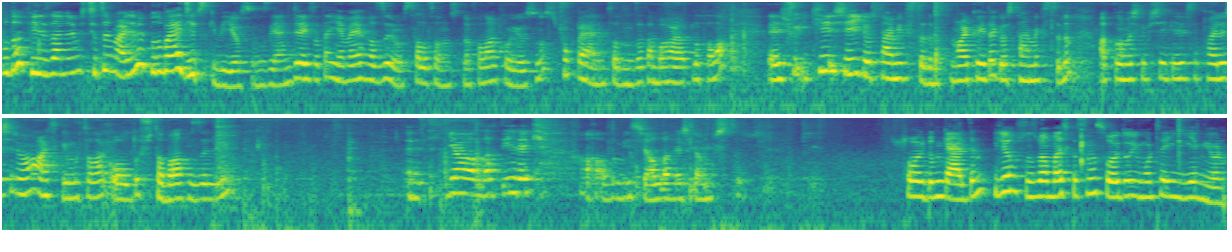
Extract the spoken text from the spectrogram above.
bu da filizlendirilmiş çıtır mercimek. Bunu bayağı cips gibi yiyorsunuz. Yani direkt zaten yemeğe hazır. o Salatanın üstüne falan koyuyorsunuz. Çok beğendim tadını. Zaten baharatlı falan. E, şu iki şeyi göstermek istedim. Markayı da göstermek istedim. Aklıma başka bir şey gelirse paylaşırım ama artık yumurtalar oldu. Şu tabağı hazırlayayım. Evet. Ya Allah diyerek aldım inşallah yaşanmıştır. Soydum geldim. Biliyor musunuz ben başkasının soyduğu yumurtayı yiyemiyorum.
